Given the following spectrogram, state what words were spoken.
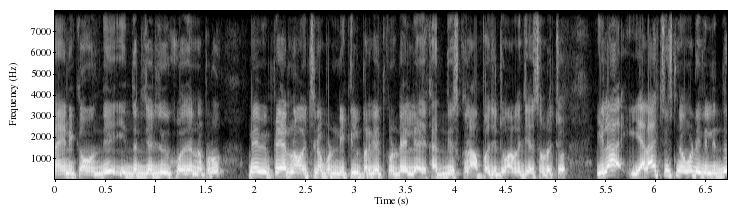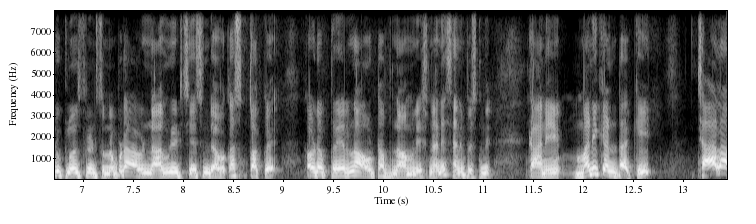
నైనిక ఉంది. ఇద్దరు జడ్జిలు క్లోజ్ అయినప్పుడు మేబీ ప్రేరణ వచ్చినప్పుడు నిఖిల్ పరిగెత్తుకుంటే వెళ్ళి అది కత్తి తీసుకుని అపోజిట్ వాళ్ళని చేసి ఉండొచ్చు. ఇలా ఎలా చూసినా కూడా వీళ్ళిద్దరు క్లోజ్ ఫ్రెండ్స్ ఉన్నప్పుడు ఆవిడ నామినేట్ చేసే అవకాశం తక్కువే. కాబట్టి ప్రేరణ అవుట్ ఆఫ్ నామినేషన్ అని అనిపిస్తుంది. కానీ మణికంఠకి చాలా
